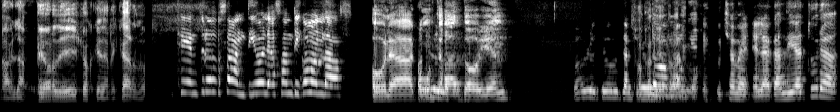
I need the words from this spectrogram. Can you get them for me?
Habla peor de ellos que de Ricardo. Che, entró Santi. Hola, Santi, ¿cómo andás? Hola, ¿cómo Pablo, están? ¿Todo bien? Pablo, tengo otra ¿Sos pregunta. Escúchame, en la candidatura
